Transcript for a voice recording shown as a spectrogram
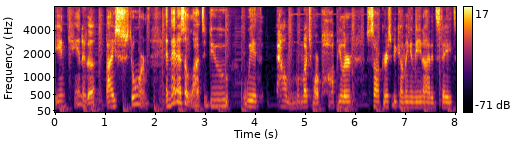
and Canada by storm. And that has a lot to do with how much more popular soccer is becoming in the United States.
